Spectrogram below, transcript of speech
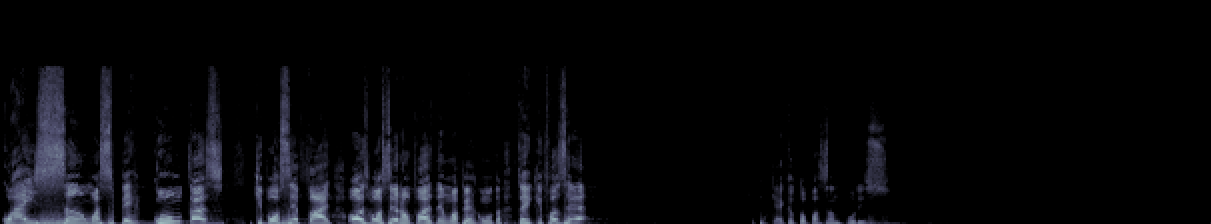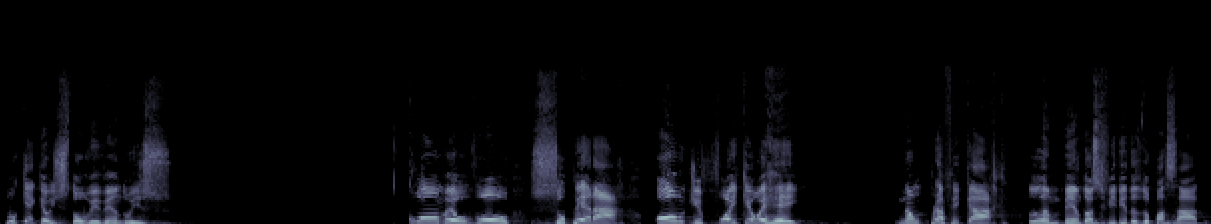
quais são as perguntas que você faz? Ou se você não faz nenhuma pergunta, tem que fazer. Por que é que eu estou passando por isso? Por que, é que eu estou vivendo isso? Como eu vou superar? Onde foi que eu errei? Não para ficar lambendo as feridas do passado,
